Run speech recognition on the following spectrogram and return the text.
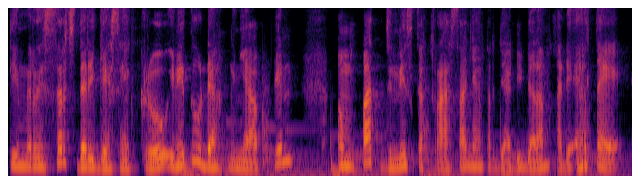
tim research dari Gesekru ini tuh udah nyiapin empat jenis kekerasan yang terjadi dalam KDRT.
